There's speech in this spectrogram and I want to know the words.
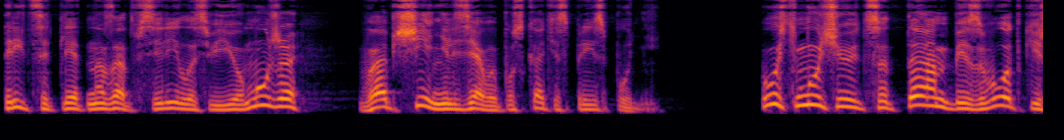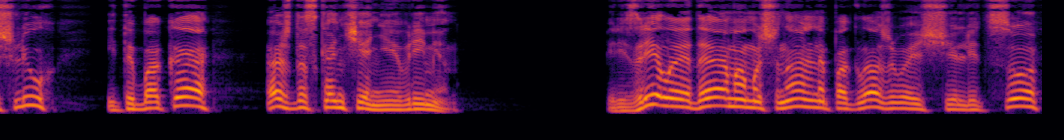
30 лет назад вселилась в ее мужа, вообще нельзя выпускать из преисподней. Пусть мучаются там, без водки, шлюх и табака, аж до скончания времен. Перезрелая дама, машинально поглаживающая лицо,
